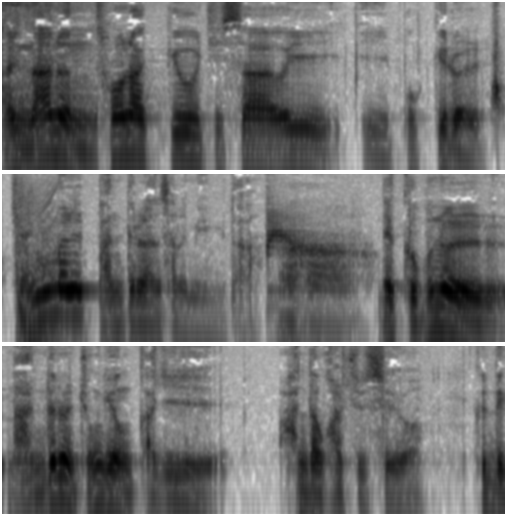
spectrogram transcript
아니, 나는 손학규 지사의 이 복귀를 정말 반대를 하는 사람입니다. 근데 그분을 나름대로는 존경까지 한다고 할 수 있어요. 그런데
